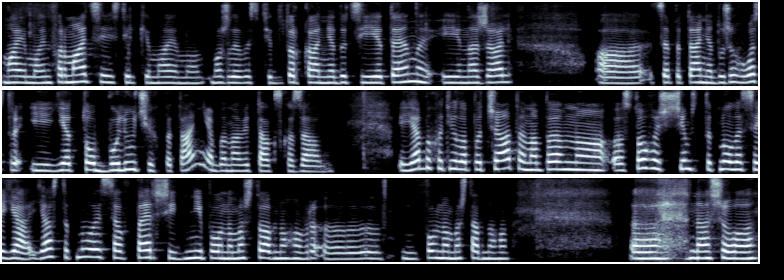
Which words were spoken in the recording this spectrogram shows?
маємо інформації, стільки маємо можливості доторкання до цієї теми, і, на жаль, це питання дуже гостре і є топ болючих питань, я би навіть так сказала. І я би хотіла почати, напевно, з того, з чим стикнулася я. Я стикнулася в перші дні повномасштабного е, повномасштабного е, нашого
